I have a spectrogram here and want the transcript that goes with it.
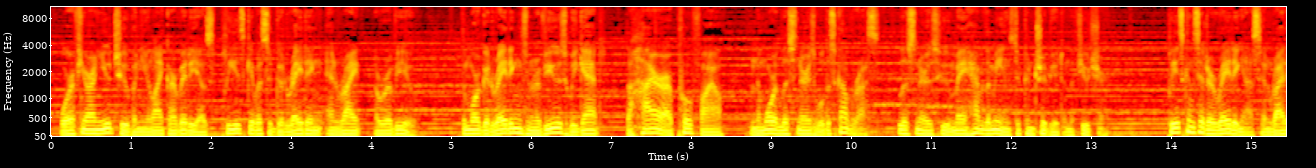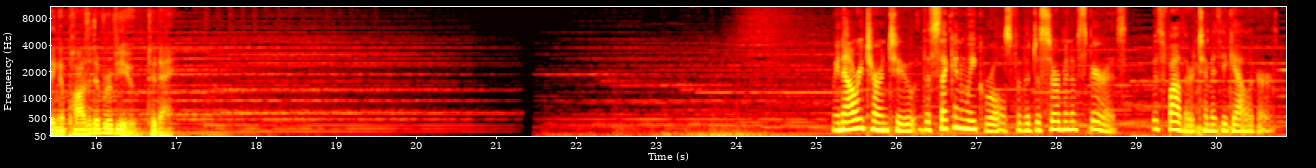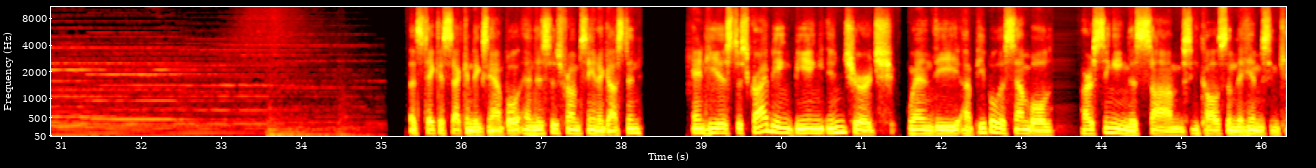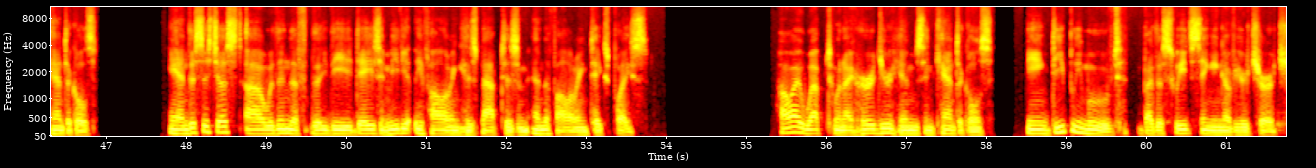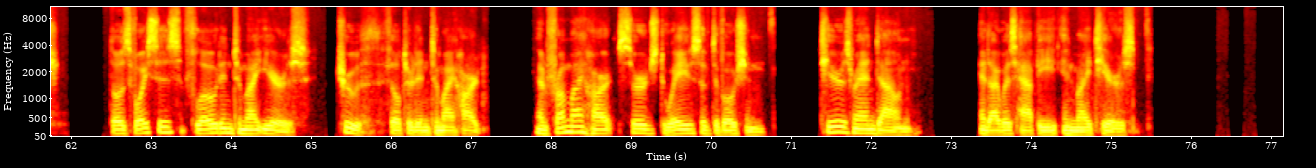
or if you're on YouTube and you like our videos, please give us a good rating and write a review. The more good ratings and reviews we get, the higher our profile and the more listeners will discover us, listeners who may have the means to contribute in the future. Please consider rating us and writing a positive review today. We now return to the second week rules for the discernment of spirits with Father Timothy Gallagher. Let's take a second example, and this is from St. Augustine. And he is describing being in church when the uh, people assembled are singing the Psalms. He calls them the hymns and canticles. And this is just uh, within the, the, the days immediately following his baptism, and the following takes place. How I wept when I heard your hymns and canticles, being deeply moved by the sweet singing of your church. Those voices flowed into my ears, truth filtered into my heart, and from my heart surged waves of devotion, tears ran down, and I was happy in my tears.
